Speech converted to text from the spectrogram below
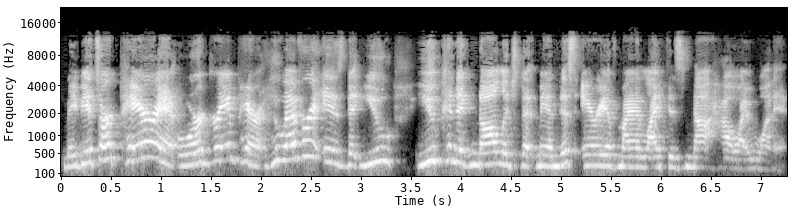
maybe it's our parent or a grandparent, whoever it is that you you can acknowledge that man this area of my life is not how I want it.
